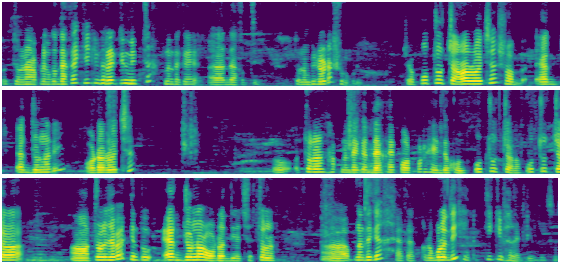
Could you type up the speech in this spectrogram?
তো চলুন আপনাদেরকে দেখাই কী কী ভ্যারাইটি নিচ্ছে, আপনাদেরকে দেখাচ্ছি। চলুন ভিডিওটা শুরু করি। প্রচুর চারা রয়েছে, সব এক, একজনেরই অর্ডার রয়েছে। তো চলুন আপনাদেরকে দেখাই পরপর, এই দেখুন, প্রচুর চারা প্রচুর চারা চলে যাবে কিন্তু একজনের অর্ডার দিয়েছে। আহ, আপনাদেরকে এক এক করে বলে দিই কী কী ভ্যারাইটি রয়েছে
